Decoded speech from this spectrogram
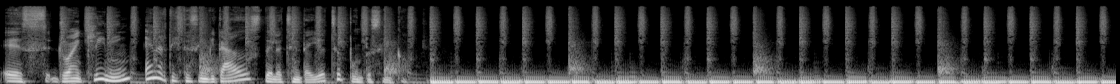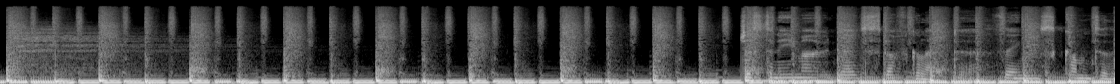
Es Dry Cleaning en Artistas Invitados del 88.5. come to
